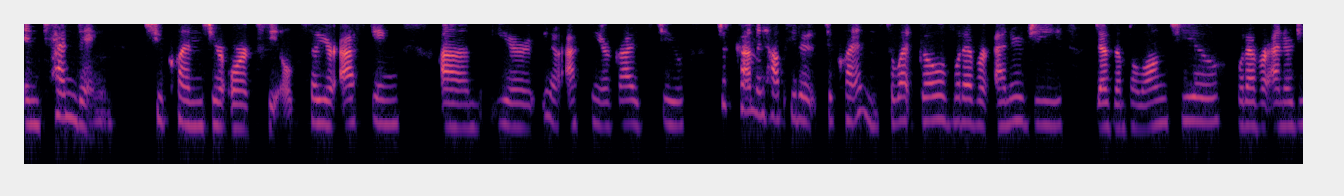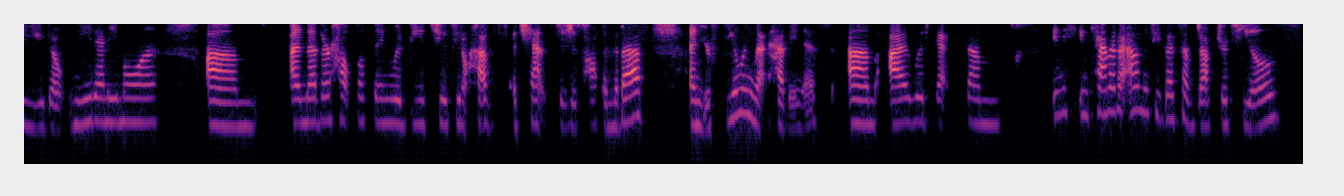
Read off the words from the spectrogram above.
intending to cleanse your auric field. So you're asking um, your, you know, asking your guides to just come and help you to, to cleanse, to let go of whatever energy doesn't belong to you, whatever energy you don't need anymore. Um, another helpful thing would be to, if you don't have a chance to just hop in the bath and you're feeling that heaviness, um, I would get some. In, in Canada, I don't know if you guys have Dr. Teals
